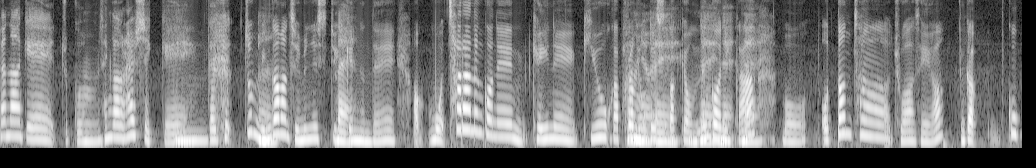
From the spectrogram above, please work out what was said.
편하게 조금 생각을 할 수 있게. 음. 그러니까 그좀 음. 민감한 질문일 수도 네. 있겠는데 어, 뭐 차라는 거는 개인의 기호가 그럼요. 반영될 네. 수밖에 없는 네, 거니까 네, 네. 뭐 어떤 차 좋아하세요? 그러니까 꼭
